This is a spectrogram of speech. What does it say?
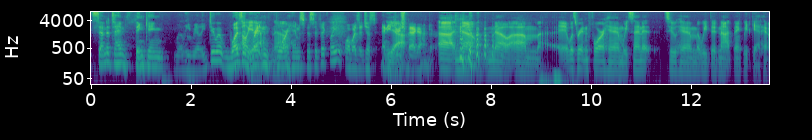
send it to him thinking, will he really do it? Was it Oh, yeah, written no. for him specifically, or was it just any Yeah. douchebag actor? uh, no, no. Um, it was written for him. We sent it to him, but we did not think we'd get him.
